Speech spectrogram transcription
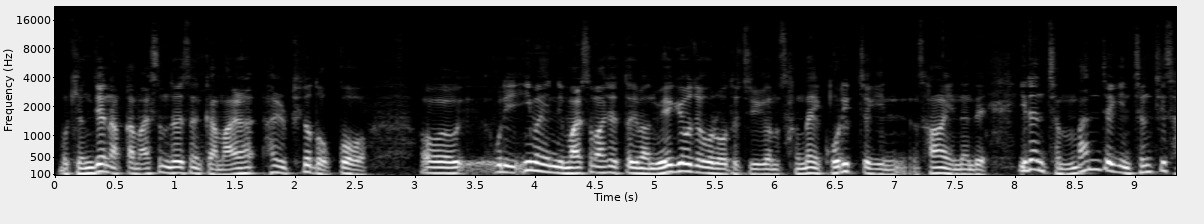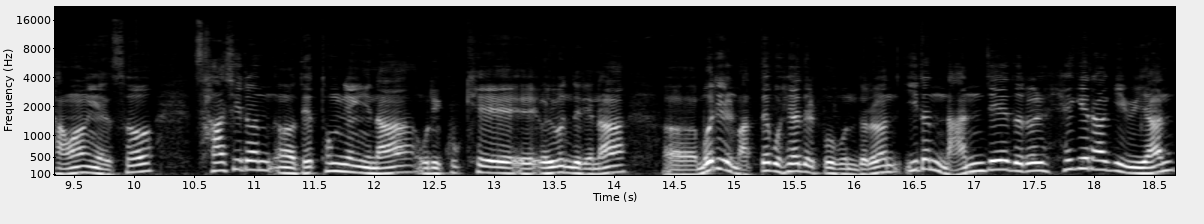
뭐 경제는 아까 말씀드렸으니까 말할 필요도 없고 어, 우리 임 의원님 말씀하셨더니만 외교적으로도 지금 상당히 고립적인 상황이 있는데 이런 전반적인 정치 상황에서 사실은 어, 대통령이나 우리 국회 의원들이나 어, 머리를 맞대고 해야 될 부분들은 이런 난제들을 해결하기 위한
